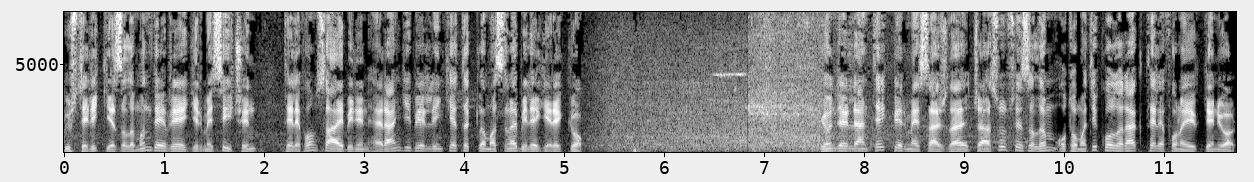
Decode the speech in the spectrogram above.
Üstelik yazılımın devreye girmesi için telefon sahibinin herhangi bir linke tıklamasına bile gerek yok. Gönderilen tek bir mesajla casus yazılım otomatik olarak telefona yükleniyor.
